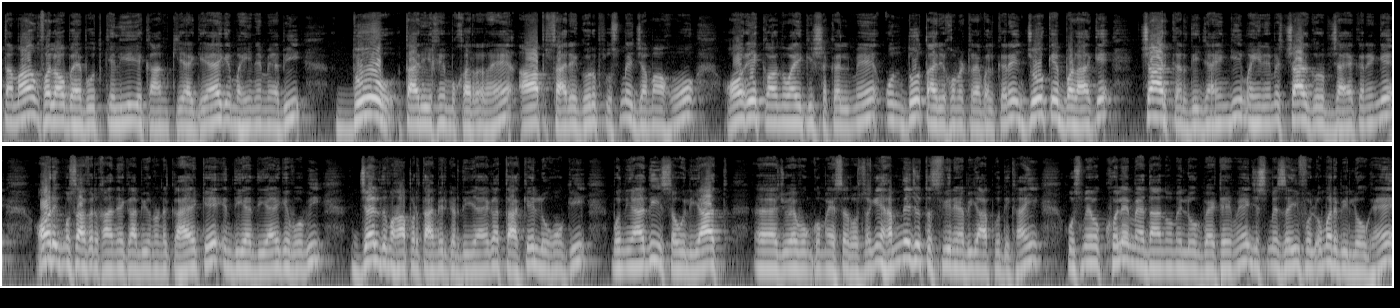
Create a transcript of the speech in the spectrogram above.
تمام فلاح و بہبود کے لیے یہ کام کیا گیا ہے کہ مہینے میں ابھی دو تاریخیں مقرر ہیں۔ آپ سارے گروپس اس میں جمع ہوں اور ایک کانوائی کی شکل میں ان دو تاریخوں میں ٹریول کریں جو کہ بڑھا کے چار کر دی جائیں گی۔ مہینے میں چار گروپ جایا کریں گے۔ اور ایک مسافر خانے کا بھی انہوں نے کہا ہے کہ اندیا دیا ہے کہ وہ بھی جلد وہاں پر تعمیر کر دی جائے گا تاکہ لوگوں کی بنیادی سہولیات جو ہے وہ ان کو میسر ہو سکے۔ ہم نے جو تصویریں ابھی آپ کو دکھائیں، اس میں وہ کھلے میدانوں میں لوگ بیٹھے ہوئے ہیں، جس میں ضعیف العمر بھی لوگ ہیں،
